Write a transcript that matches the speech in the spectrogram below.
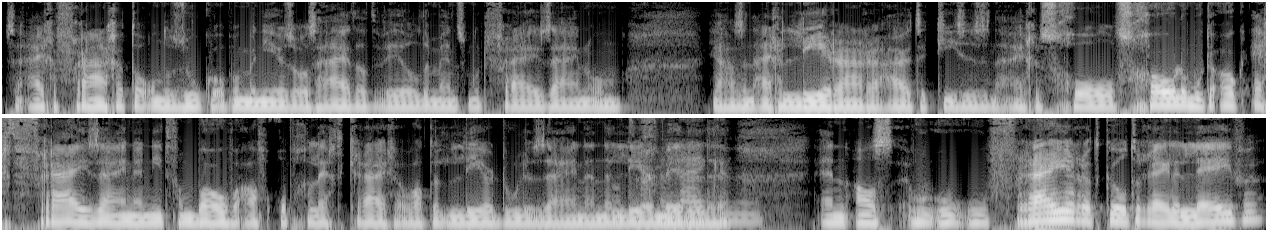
zijn eigen vragen te onderzoeken op een manier zoals hij dat wil. De mens moet vrij zijn om ja, zijn eigen leraren uit te kiezen, zijn eigen school. Scholen moeten ook echt vrij zijn en niet van bovenaf opgelegd krijgen wat de leerdoelen zijn en de leermiddelen. En als, hoe, hoe, hoe vrijer het culturele leven,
